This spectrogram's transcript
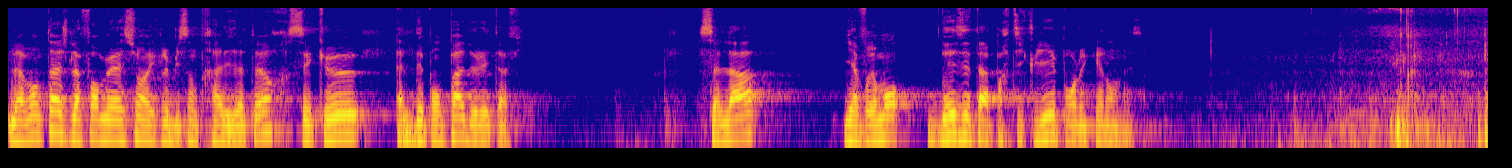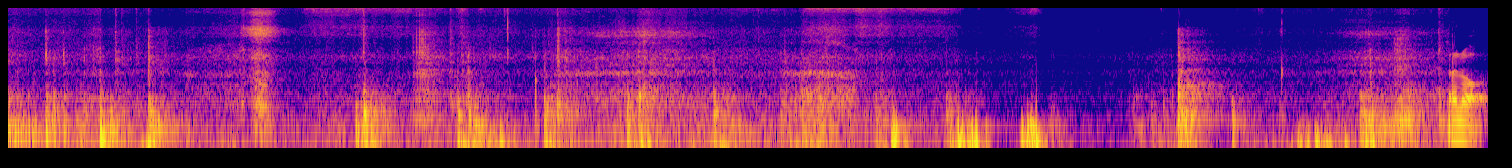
L'avantage de la formulation avec le bicentralisateur, c'est qu'elle ne dépend pas de l'état phi. Celle-là, il y a vraiment des états particuliers pour lesquels on est ça. Alors,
